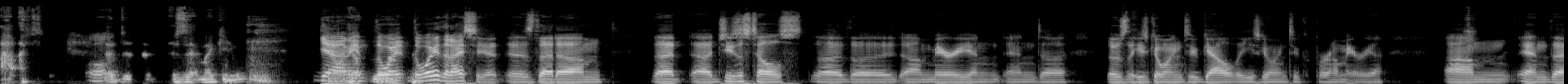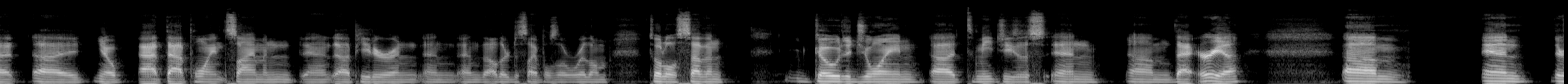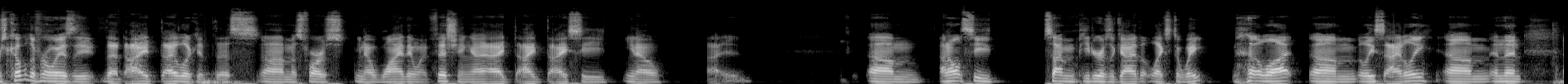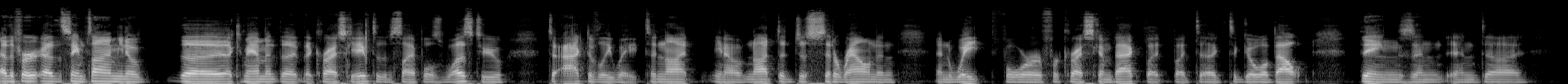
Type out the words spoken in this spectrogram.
well, does, that make any Yeah, I mean the way the way that I see it is that um, that uh, Jesus tells uh, the um, Mary and and uh, those that he's going to Galilee, he's going to Capernaum area, um, and that uh, you know at that point Simon and uh, Peter and and and the other disciples that were with him, total of seven, go to join uh, to meet Jesus in um, that area, um, and there's a couple different ways that I, I look at this um, as far as you know why they went fishing. I I, I see you know I, um, I don't see Simon Peter as a guy that likes to wait a lot, um, at least idly. Um, and then at the for, at the same time, you know, the commandment that, that Christ gave to the disciples was to to actively wait, to not you know not to just sit around and and wait for for Christ to come back, but but uh, to go about things and and uh,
